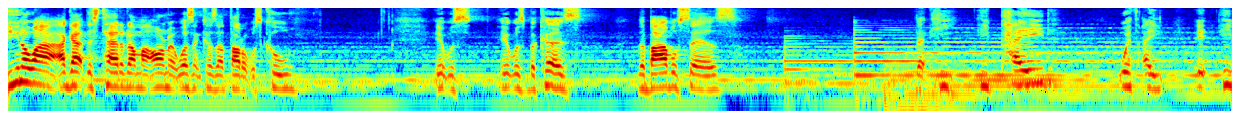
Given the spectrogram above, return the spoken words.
Do you know why I got this tatted on my arm? It wasn't because I thought it was cool. It was, it was because the Bible says that he, he paid with a, he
